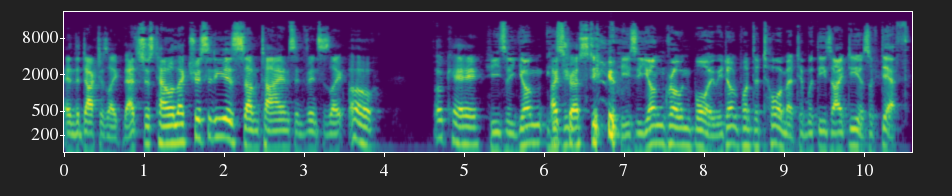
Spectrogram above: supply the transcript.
And the doctor's like, that's just how electricity is sometimes. And Vince is like, oh, okay, He's a young. I He's a, trust you. He's a young growing boy. We don't want to torment him with these ideas of death.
